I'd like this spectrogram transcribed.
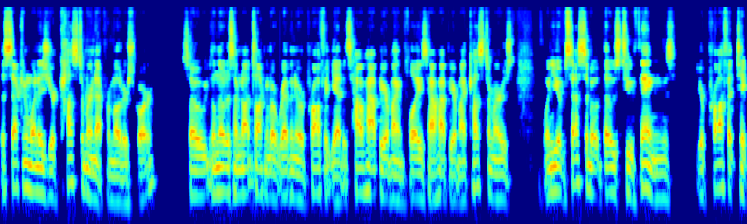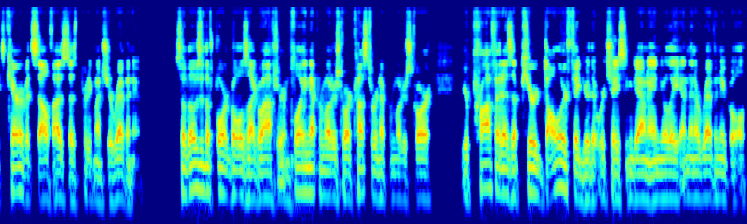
The second one is your customer net promoter score so you'll notice I'm not talking about revenue or profit yet. It's how happy are my employees? How happy are my customers? When you obsess about those two things, your profit takes care of itself, as does pretty much your revenue. So those are the four goals I go after employee net promoter score, customer net promoter score, your profit as a pure dollar figure that we're chasing down annually, and then a revenue goal.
